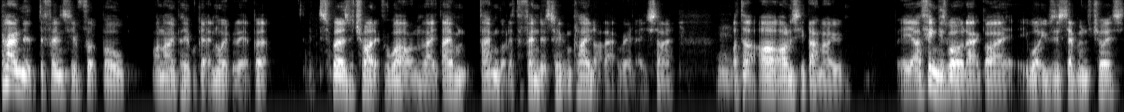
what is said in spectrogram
Playing the defensive football, I know people get annoyed with it, but Spurs have tried it for a while and they, they haven't they haven't got the defenders to even play like that really. So Hmm. I, don't, I honestly don't know. I think as well that guy, what he was a seventh choice.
